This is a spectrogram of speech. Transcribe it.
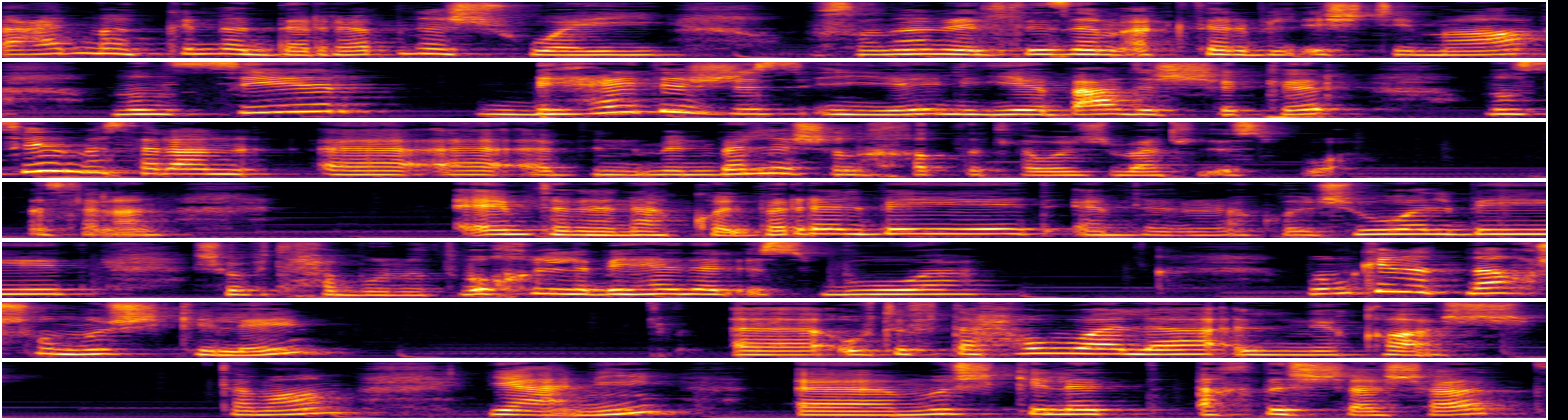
بعد ما كنا تدربنا شوي وصرنا نلتزم أكثر بالاجتماع منصير بهيدي الجزئية اللي هي بعد الشكر بنصير مثلا بنبلش نخطط لوجبات الأسبوع. مثلا إمتى بدنا ناكل برا البيت؟ إمتى بدنا ناكل جوا البيت؟ شو بتحبوا نطبخ بهذا الأسبوع؟ ممكن تناقشوا مشكلة آه وتفتحوها للنقاش تمام؟ يعني آه مشكلة أخذ الشاشات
